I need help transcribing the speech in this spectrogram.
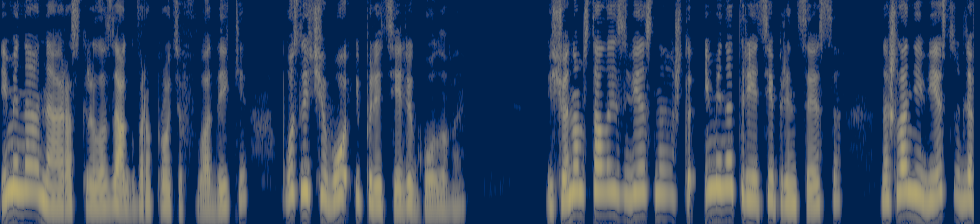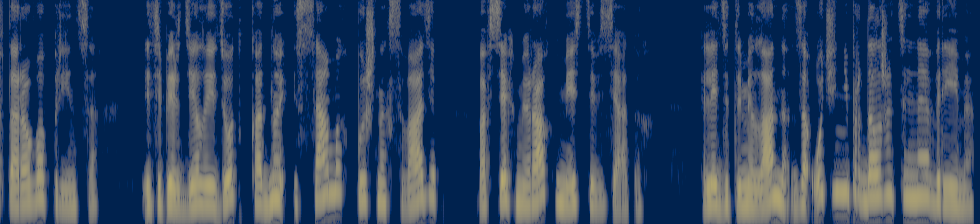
Именно она раскрыла заговор против владыки, после чего и полетели головы. Еще нам стало известно, что именно третья принцесса нашла невесту для второго принца, и теперь дело идет к одной из самых пышных свадеб во всех мирах вместе взятых. Леди Тамилана за очень непродолжительное время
